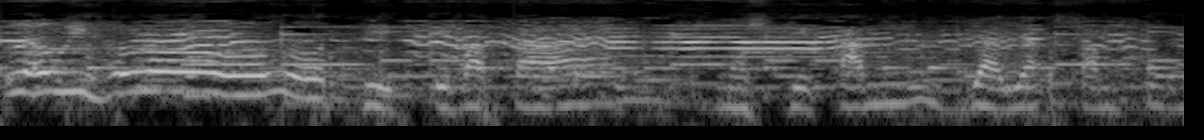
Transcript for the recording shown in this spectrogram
lewih leutik ku bakal musti kami jaya sampung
